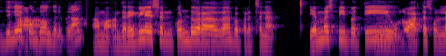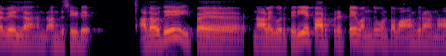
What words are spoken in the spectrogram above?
இதுலயே. கொண்டு வந்திருக்கலாம். ஆமா அந்த ரெகுலேஷன் கொண்டு வராததான் இப்ப பிரச்சனை. எம்எஸ்பி பத்தி. ஒரு வார்த்தை சொல்லவே இல்லை அந்த அந்த சைடு அதாவது இப்ப நாளைக்கு ஒரு பெரிய கார்பரேட்டே வந்து உன்கிட்ட வாங்குறான்னா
